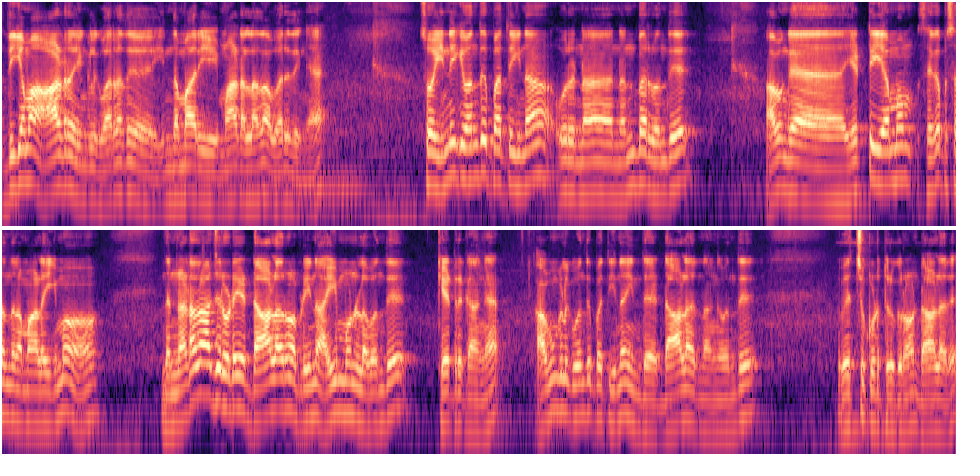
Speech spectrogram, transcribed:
அதிகமாக ஆர்டர் எங்களுக்கு வர்றது இந்த மாதிரி மாடலாக தான் வருதுங்க. ஸோ இன்றைக்கி வந்து பார்த்திங்கன்னா ஒரு ந நண்பர் வந்து அவங்க எட்டு எம்எம் சிகப்பு சந்தன மாலையும் இந்த நடராஜருடைய டாலரும் அப்படின்னு ஐமோனில் வந்து கேட்டிருக்காங்க. அவங்களுக்கு வந்து பார்த்திங்கன்னா இந்த டாலர் நாங்கள் வந்து வச்சு கொடுத்துருக்குறோம் டாலரு.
